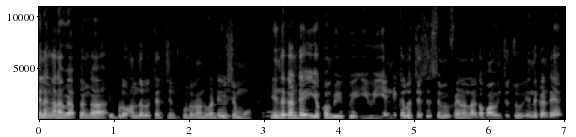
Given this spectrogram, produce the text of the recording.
తెలంగాణ వ్యాప్తంగా ఇప్పుడు అందరూ చర్చించుకుంటున్నటువంటి విషయము. ఎందుకంటే ఈ యొక్క మీ- ఇవి ఎన్నికలు వచ్చేసి సెమీఫైనల్ లాగా భావించవచ్చు ఎందుకంటే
